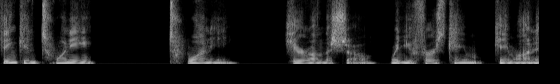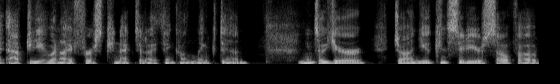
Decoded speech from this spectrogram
think, in 2020 here on the show when you first came came on it after you and I first connected I think on LinkedIn. Mm-hmm. So you're John you consider yourself a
